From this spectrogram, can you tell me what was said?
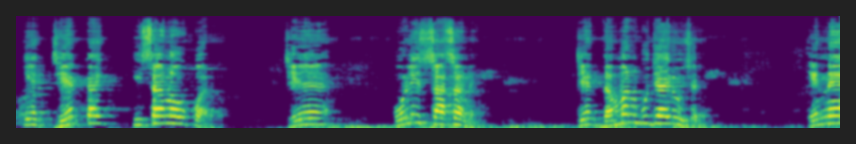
કે જે કંઈક કિસાનો ઉપર જે પોલીસ શાસને જે દમન ગુજાર્યું છે, એને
